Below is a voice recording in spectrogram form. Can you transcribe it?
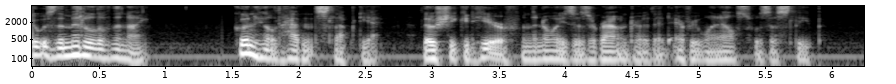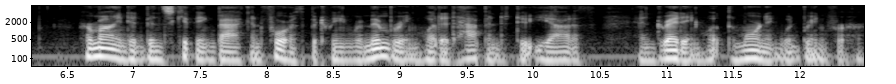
It was the middle of the night. Gunhild hadn't slept yet, though she could hear from the noises around her that everyone else was asleep. Her mind had been skipping back and forth between remembering what had happened to Yadith and dreading what the morning would bring for her.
